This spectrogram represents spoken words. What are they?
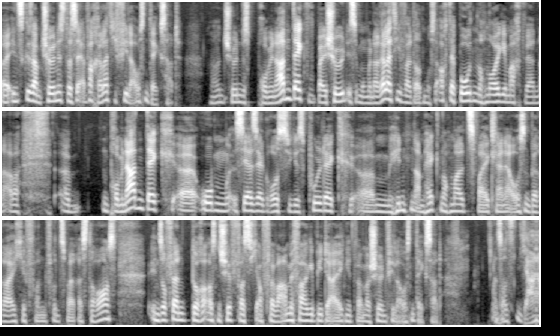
Äh, insgesamt schön ist, dass er einfach relativ viel Außendecks hat. ein schönes Promenadendeck, wobei schön ist im Moment relativ, weil dort muss auch der Boden noch neu gemacht werden, aber ähm, ein Promenadendeck, äh, oben sehr, sehr großzügiges Pooldeck, ähm, hinten am Heck nochmal zwei kleine Außenbereiche von, von zwei Restaurants. Insofern durchaus ein Schiff, was sich auch für warme Fahrgebiete eignet, weil man schön viel Außendecks hat. Ansonsten, ja,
